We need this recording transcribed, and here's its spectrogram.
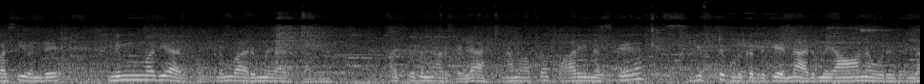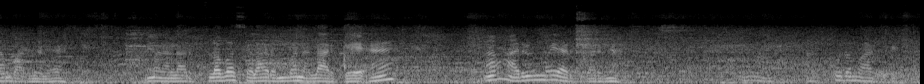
பசி வந்து நிம்மதியாக இருக்கும். ரொம்ப அருமையாக இருப்பாங்க அற்புதமாக இருக்குல்ல? நம்ம அப்புறம் ஃபாரினர்ஸ்க்கு கிஃப்ட்டு கொடுக்கறதுக்கு என்ன அருமையான ஒரு இதெல்லாம் பாருங்களேன் ரொம்ப நல்லாயிருக்கு ஃப்ளவர்ஸ் எல்லாம் ரொம்ப நல்லா இருக்கு. ஆ? அருமையாக இருக்குது பாருங்கள் அற்புதமாக இருக்குது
